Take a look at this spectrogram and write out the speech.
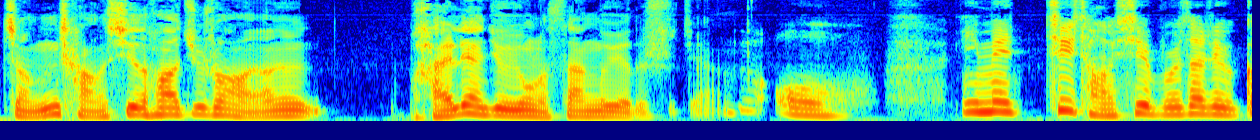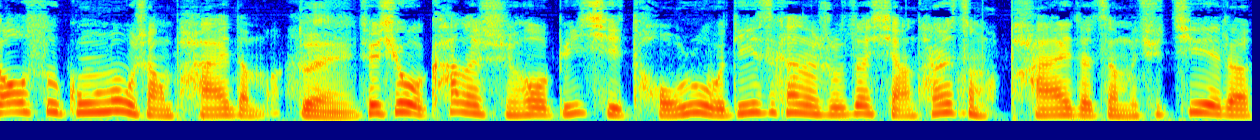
整场戏的话，据说好像排练就用了三个月的时间。哦，因为这场戏不是在这个高速公路上拍的嘛，对，所以其实我看的时候，比起投入，我第一次看的时候在想他是怎么拍的，怎么去借着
